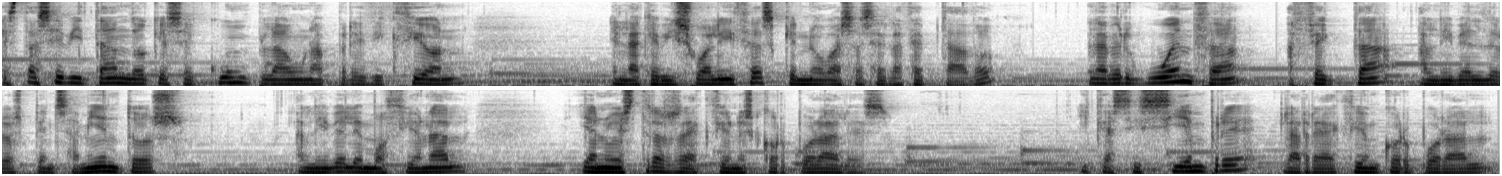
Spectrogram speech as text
estás evitando que se cumpla una predicción en la que visualizas que no vas a ser aceptado. La vergüenza afecta al nivel de los pensamientos, al nivel emocional y a nuestras reacciones corporales. Y casi siempre la reacción corporal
